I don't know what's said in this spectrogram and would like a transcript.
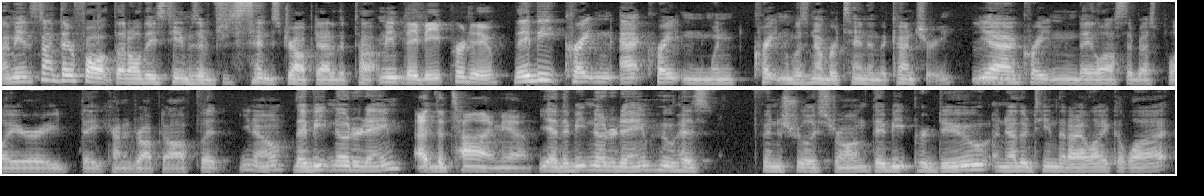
I mean, it's not their fault that all these teams have since dropped out of the top. I mean, They beat Purdue. they beat Creighton at Creighton when Creighton was number 10 in the country. Mm-hmm. Yeah, Creighton, they lost their best player. He, they kind of dropped off. But, you know, they beat Notre Dame. At the time, yeah. Yeah, they beat Notre Dame, who has finished really strong. They beat Purdue, another team that I like a lot.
